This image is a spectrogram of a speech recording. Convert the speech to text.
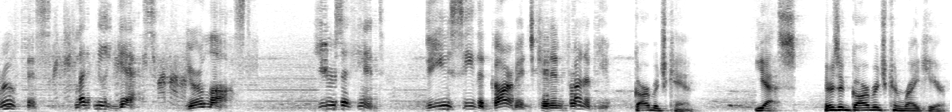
Rufus, let me guess. You're lost. Here's a hint. Do you see the garbage can in front of you? Garbage can. Yes, there's a garbage can right here.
